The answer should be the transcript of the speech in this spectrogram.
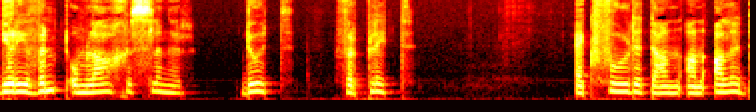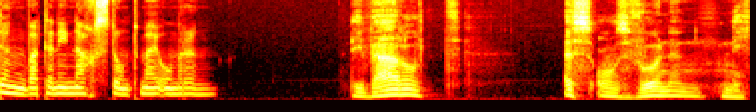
deur die wind omlaag geslinger, dood, verplet. Ek voel dit dan aan alle ding wat in die nag stond my omring. Die wêreld is ons woning nie.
